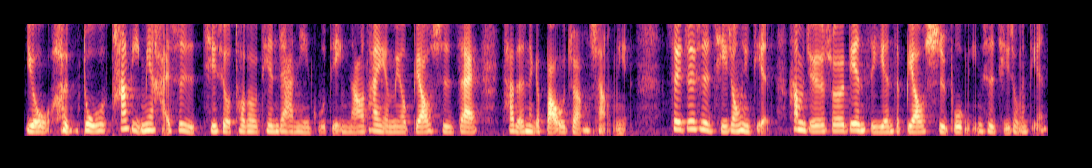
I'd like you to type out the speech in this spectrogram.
有很多它里面还是其实有偷偷添加尼古丁，然后它也没有标示在它的那个包装上面。所以这是其中一点，他们觉得说电子烟的标示不明是其中一点。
